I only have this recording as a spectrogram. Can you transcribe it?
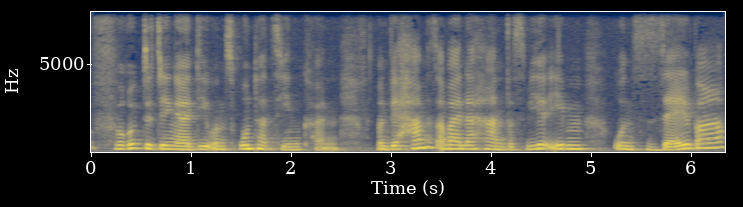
verrückte Dinge, die uns runterziehen können. Und wir haben es aber in der Hand, dass wir eben uns selber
